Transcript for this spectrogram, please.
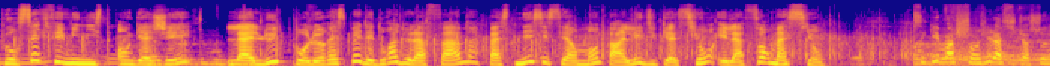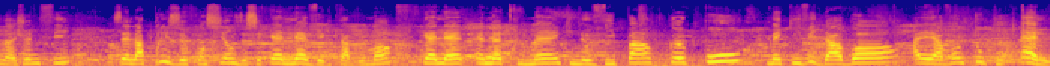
Pour cette féministe engagée, la lutte pour le respect des droits de la femme passe nécessairement par l'éducation et la formation. Ce qui va changer la situation de la jeune fille, c'est la prise de conscience de ce qu'elle est véritablement, qu'elle est un être humain qui ne vit pas que pour, mais qui vit d'abord et avant tout pour elle.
